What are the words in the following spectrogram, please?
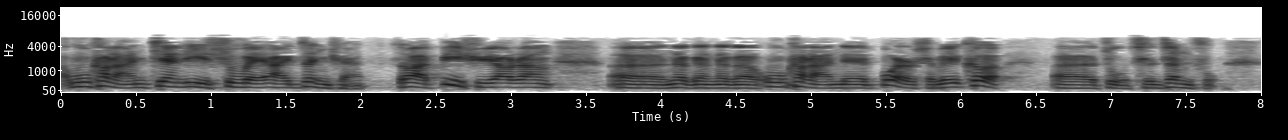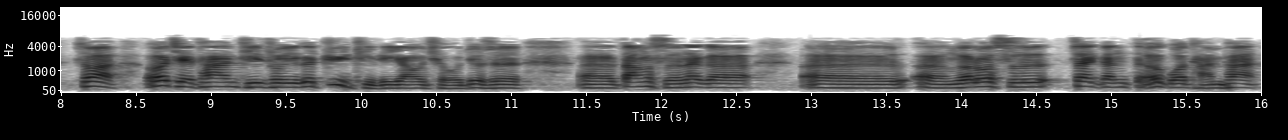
乌克兰建立苏维埃政权，是吧？必须要让呃那个那个乌克兰的布尔什维克呃主持政府，是吧？而且他还提出一个具体的要求，就是呃当时那个呃呃俄罗斯在跟德国谈判，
